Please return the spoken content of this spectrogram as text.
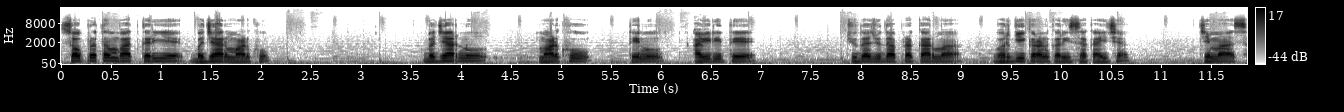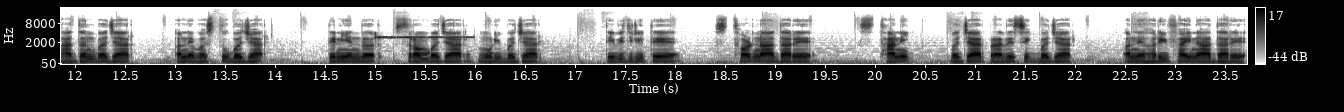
સૌપ્રથમ વાત કરીએ બજાર માળખું. બજારનું માળખું તેનું આવી રીતે જુદા જુદા પ્રકારમાં વર્ગીકરણ કરી શકાય છે. જેમાં સાધન બજાર અને વસ્તુ બજાર, તેની અંદર શ્રમ બજાર, મૂડી બજાર, તેવી જ રીતે સ્થળના આધારે સ્થાનિક બજાર, પ્રાદેશિક બજાર અને હરીફાઈના આધારે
